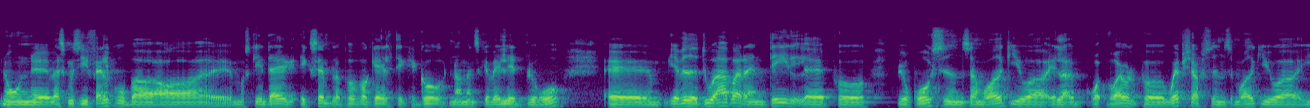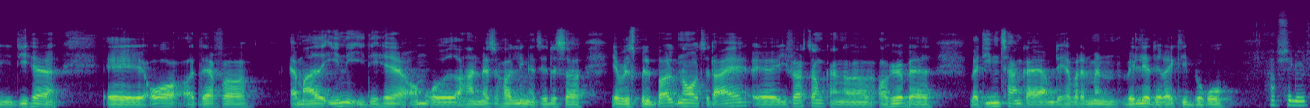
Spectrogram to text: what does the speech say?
nogle, øh, hvad skal man sige, faldgrupper og øh, måske endda eksempler på, hvor galt det kan gå, når man skal vælge et bureau. Øh, jeg ved, at du arbejder en del øh, på byråsiden som rådgiver, eller røvel på webshop-siden som rådgiver i de her øh, år, og derfor er meget inde i det her område og har en masse holdninger til det, så jeg vil spille bolden over til dig øh, i første omgang og, og høre, hvad, hvad dine tanker er om det her, hvordan man vælger det rigtige bureau. Absolut.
